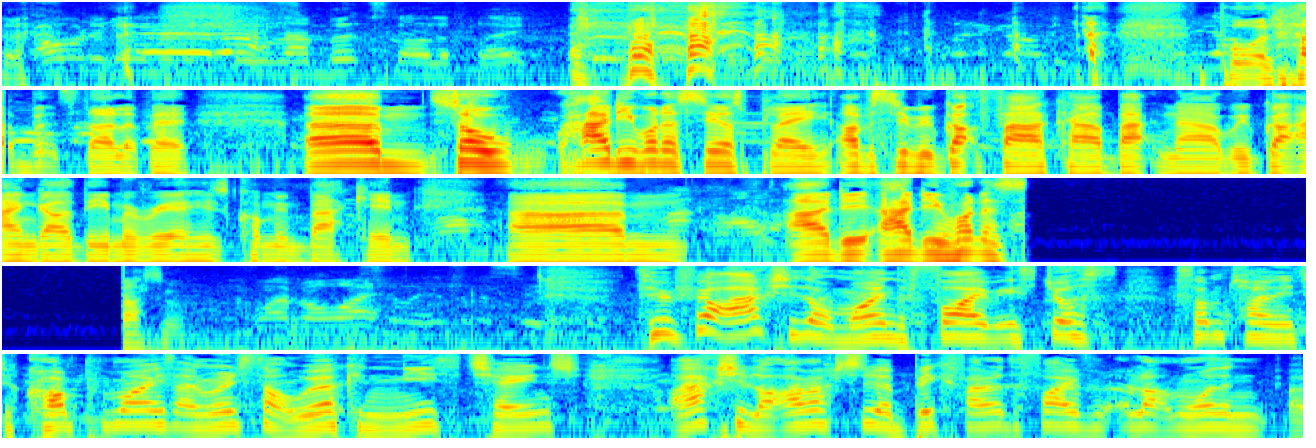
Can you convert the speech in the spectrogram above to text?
Paul Lambert style of play. Poor Lambert style of play. Um, so, how do you want to see us play? Obviously, we've got Falcao back now. We've got Angel Di Maria who's coming back in. Um, how, do you, how do you want to? See To be fair, I actually don't mind the five. It's just sometimes you need to compromise, and when it's not working, you need to change. I actually, like, I'm actually a big fan of the five, a lot more than uh,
